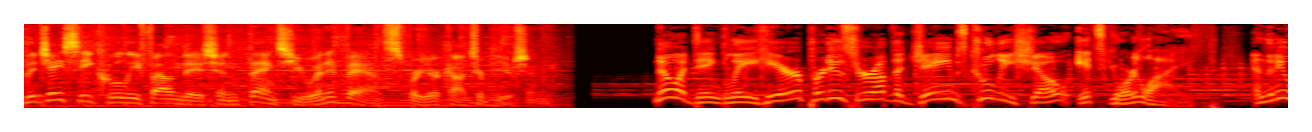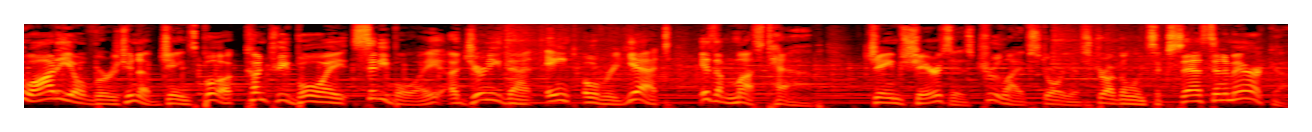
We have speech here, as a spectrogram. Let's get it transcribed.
The J.C. Cooley Foundation thanks you in advance for your contribution. Noah Dingley here, producer of The James Cooley Show, It's Your Life. And the new audio version of James' book, Country Boy, City Boy A Journey That Ain't Over Yet, is a must have. James shares his true life story of struggle and success in America.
